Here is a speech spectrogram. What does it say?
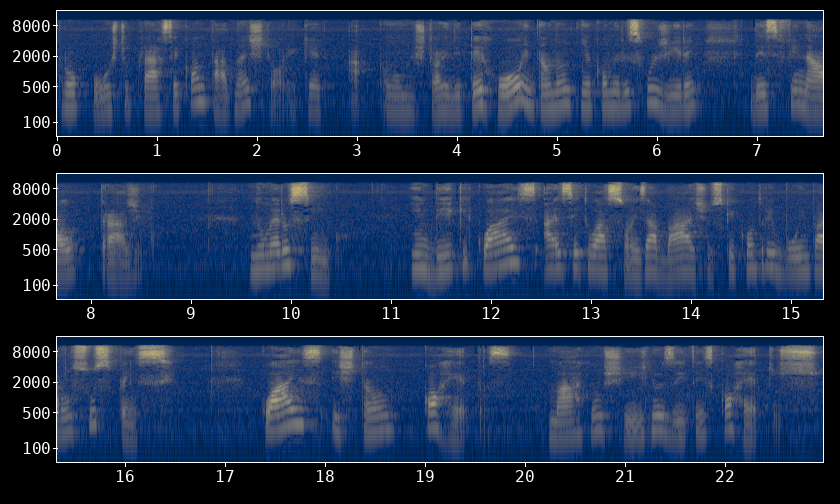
proposto para ser contado na história, que é uma história de terror, então não tinha como eles fugirem desse final trágico. Número 5. Indique quais as situações abaixo que contribuem para o suspense. Quais estão corretas? Marque um X nos itens corretos.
